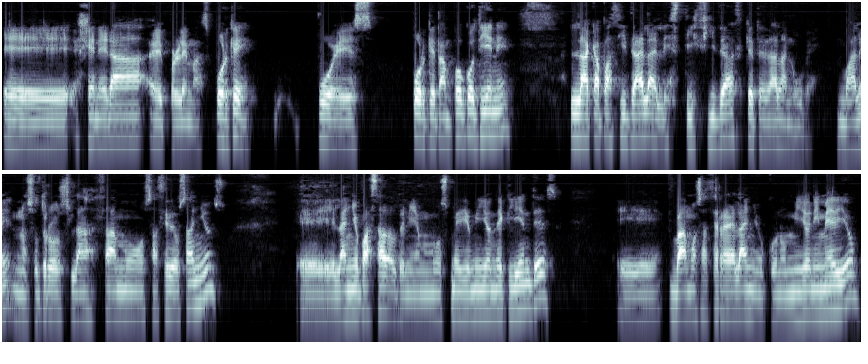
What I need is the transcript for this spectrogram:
eh, genera eh, problemas. ¿Por qué? Pues porque tampoco tiene la capacidad, la elasticidad que te da la nube, ¿vale? Nosotros lanzamos hace dos años, eh, el año pasado teníamos medio millón de clientes, vamos a cerrar el año con un millón y medio,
